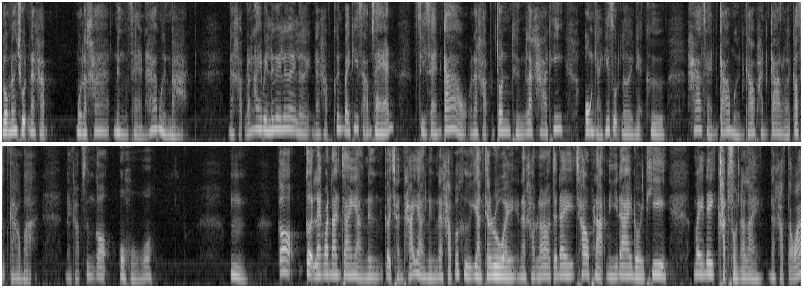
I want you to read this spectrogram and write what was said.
รวมทั้งชุดนะครับมูลค่า 150,000 บาท นะครับแล้วไล่ไปเรื่อยๆเลยนะครับขึ้นไปที่ 3 0 0 0 0 0 4 9 0 0 0นะครับจนถึงราคาที่องค์ใหญ่ที่สุดเลยเนี่ยคือ 599,999 บาทนะครับซึ่งก็โอ้โห อืม ก็เกิดแรงบันดาลใจอย่างหนึ่งเกิดฉันทะอย่างหนึ่งนะครับ ก็คืออยากจะรวยนะครับ แล้วเราจะได้เช่าพระนี้ได้โดยที่ไม่ได้ขัดสนอะไรนะครับ แต่ว่า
